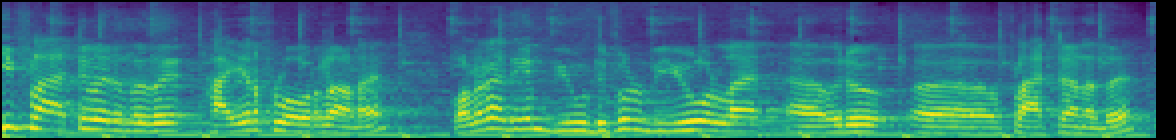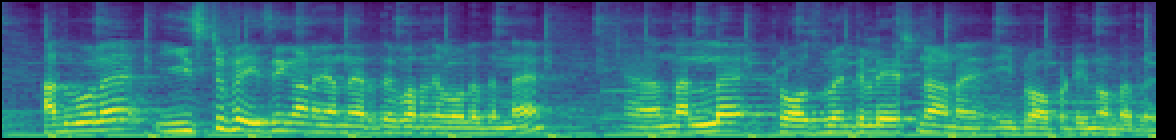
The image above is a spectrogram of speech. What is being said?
ഈ ഫ്ലാറ്റ് വരുന്നത് ഹയർ ഫ്ലോറിലാണ് വളരെയധികം ബ്യൂട്ടിഫുൾ വ്യൂ ഉള്ള ഒരു ഫ്ലാറ്റാണത് അതുപോലെ ഈസ്റ്റ് ഫേസിംഗ് ആണ് ഞാൻ നേരത്തെ പറഞ്ഞ പോലെ തന്നെ. നല്ല ക്രോസ് വെന്റിലേഷനാണ് ഈ പ്രോപ്പർട്ടി എന്നുള്ളത്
